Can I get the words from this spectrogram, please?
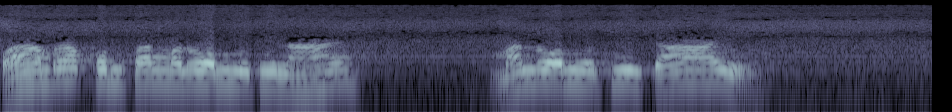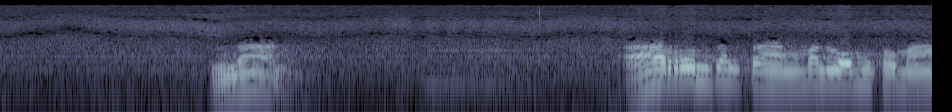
ความรักความชังมันรวมอยู่ที่ไหน มันรวมอยู่ที่ใจ นั่น อารมณ์ต่าง ๆ มันลมเข้ามา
